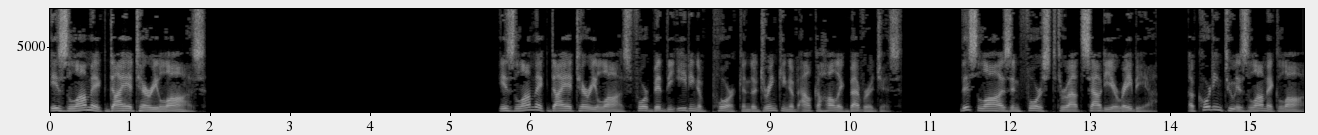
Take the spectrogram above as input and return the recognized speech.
Islamic dietary laws Islamic dietary laws forbid the eating of pork and the drinking of alcoholic beverages. This law is enforced throughout Saudi Arabia. According to Islamic law,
